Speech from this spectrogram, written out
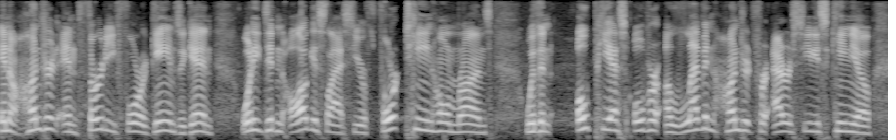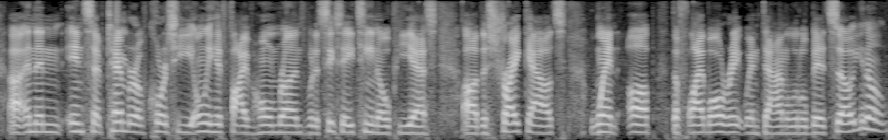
in 134 games. Again, what he did in August last year 14 home runs with an OPS over 1,100 for Aristides Aquino. Uh, and then in September, of course, he only hit five home runs with a 618 OPS. Uh, the strikeouts went up. The fly ball rate went down a little bit. So, you know,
